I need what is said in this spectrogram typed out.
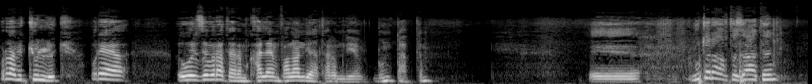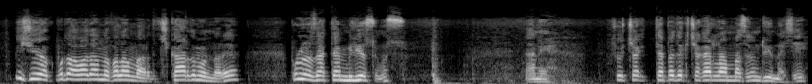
Burada bir küllük. Buraya ıvır zıvır atarım kalem falan diye atarım diye bunu taktım. Ee, bu tarafta zaten bir şey yok. Burada havadan da falan vardı. Çıkardım onları. Buraları zaten biliyorsunuz. Yani şu çak- tepedeki çakar düğmesi.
